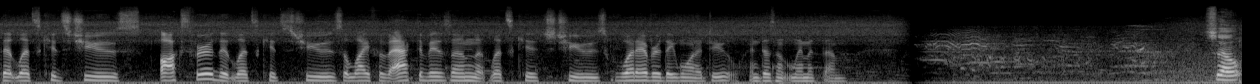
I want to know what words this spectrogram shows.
that lets kids choose Oxford, that lets kids choose a life of activism, that lets kids choose whatever they want to do and doesn't limit them. So,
